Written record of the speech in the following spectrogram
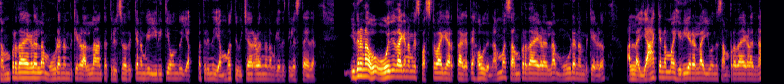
ಸಂಪ್ರದಾಯಗಳೆಲ್ಲ ಮೂಢನಂಬಿಕೆಗಳಲ್ಲ ಅಂತ ತಿಳಿಸೋದಕ್ಕೆ ನಮಗೆ ಈ ರೀತಿಯ ಒಂದು ಎಪ್ಪತ್ತರಿಂದ ಎಂಬತ್ತು ವಿಚಾರಗಳನ್ನು ನಮಗೆ ಇದು ತಿಳಿಸ್ತಾ ಇದೆ. ಇದನ್ನು ನಾವು ಓದಿದಾಗೆ ನಮಗೆ ಸ್ಪಷ್ಟವಾಗಿ ಅರ್ಥ ಆಗುತ್ತೆ. ಹೌದು, ನಮ್ಮ ಸಂಪ್ರದಾಯಗಳೆಲ್ಲ ಮೂಢನಂಬಿಕೆಗಳು. ಅಲ್ಲ, ಯಾಕೆ ನಮ್ಮ ಹಿರಿಯರೆಲ್ಲ ಈ ಒಂದು ಸಂಪ್ರದಾಯಗಳನ್ನು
